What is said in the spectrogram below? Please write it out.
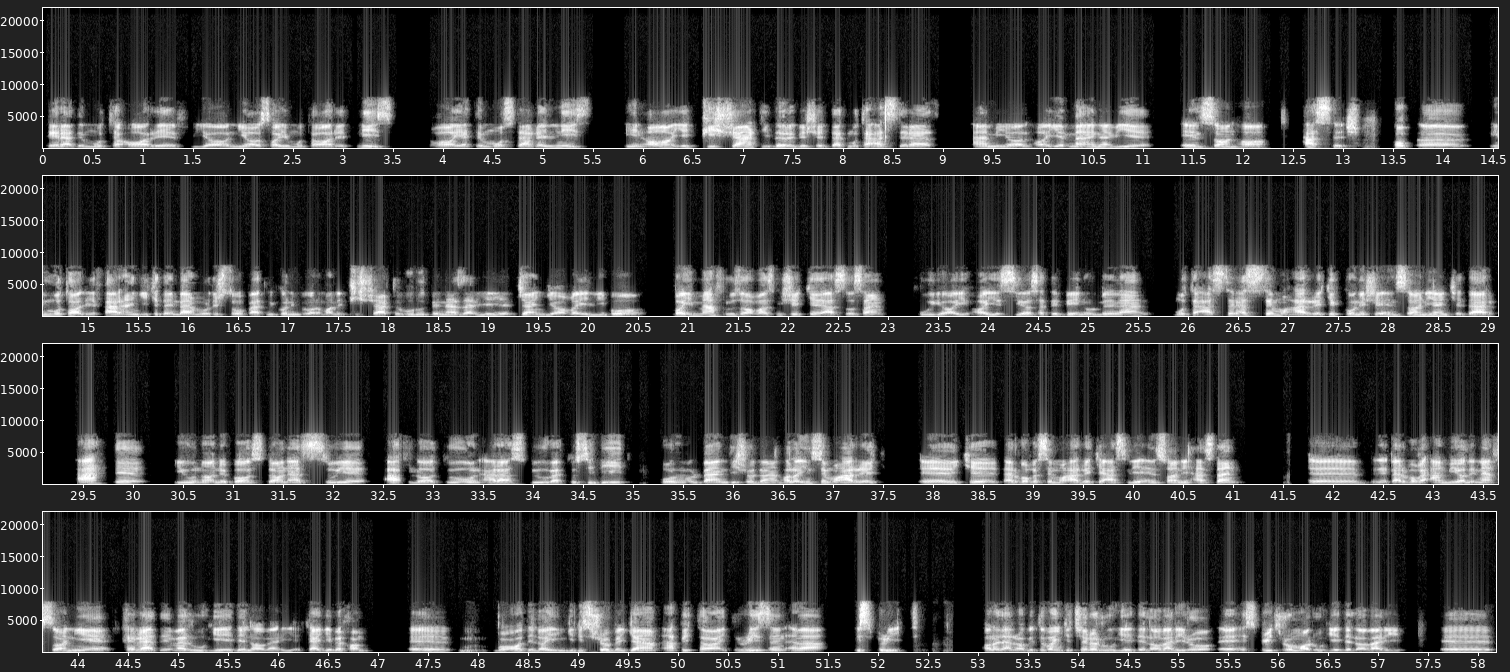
خرد متعارف یا نیازهای متعارف نیست. قایت مستقل نیست. اینها یک پیش شرطی داره. به شدت متأثر از امیال های معنوی انسان ها هستش. خب این مطالعه فرهنگی که داریم در موردش صحبت می‌کنیم به عنوان پیش شرط ورود به نظریه جنگ آقای لیبو با این مفروض آغاز میشه که اساسا پویایی های سیاست بین الملل متأثر از سه محرک کنش انسانی هن که در عهد یونان باستان از سوی افلاتون، ارسطو و توسیدید فرمول بندی شدن. حالا این سه محرک که در واقع سه محرک اصلی انسانی هستن در واقع امیال نفسانی خرد و روحیه دلاوریه که اگه بخوام با عادلای انگلیسی رو بگم appetite, reason و spirit. حالا در رابطه با اینکه چرا روحیه دلاوری رو اسپریت رو ما روحیه دلاوری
